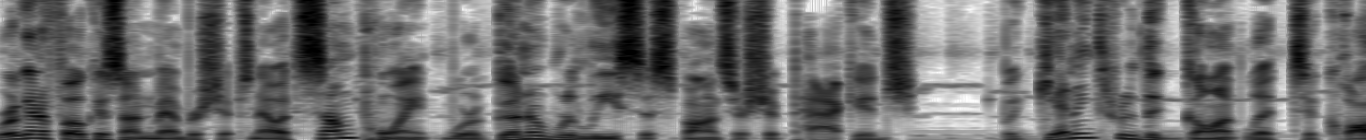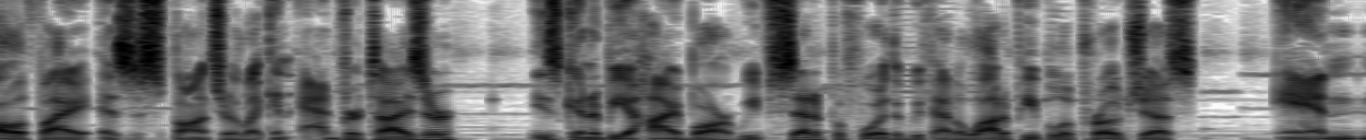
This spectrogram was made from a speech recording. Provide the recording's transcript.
We're going to focus on memberships. Now, at some point, we're going to release a sponsorship package, but getting through the gauntlet to qualify as a sponsor, like an advertiser, is going to be a high bar. We've said it before that we've had a lot of people approach us, and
